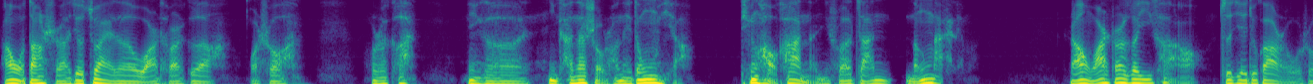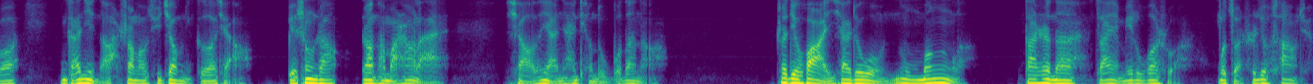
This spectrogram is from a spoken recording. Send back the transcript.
然后我当时啊，就拽着我二团哥，我说：“我说哥，那个你看他手上那东西啊，挺好看的，你说咱能买来吗？”然后我二团哥一看啊，直接就告诉我说：“你赶紧的上楼去叫你哥去啊，别声张。”让他马上来，小子眼睛还挺毒的呢。这句话一下就给我弄懵了，但是呢，咱也没啰嗦，我转身就上去了。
